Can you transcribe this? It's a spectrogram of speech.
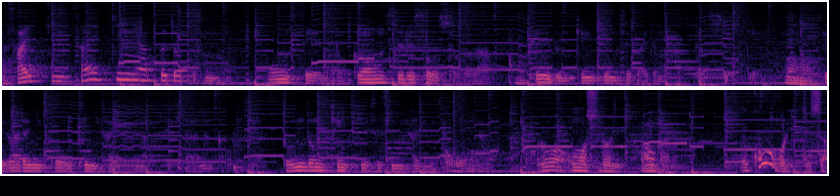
うん。最近最近やっとちょっとその音声の録音する装置とかが随分研究の世界でも発達してきてうん手軽にこう手に入るようになってどんどん研究進み始めててこれは面白い。よなんかコウモリってさ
